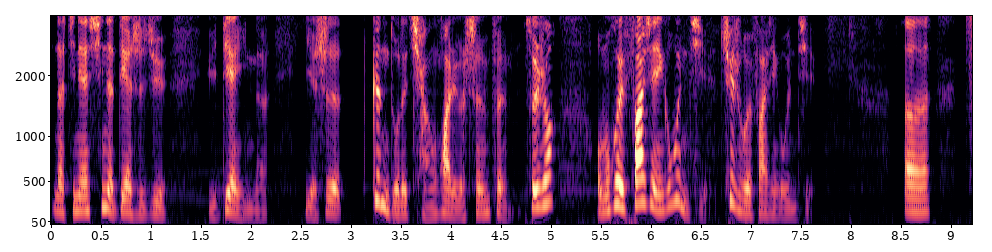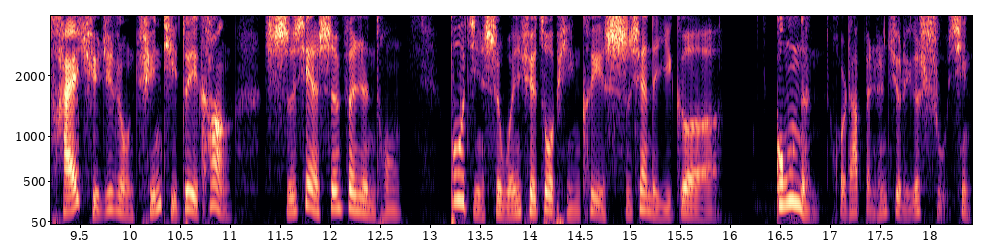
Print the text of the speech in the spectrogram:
那今天新的电视剧与电影呢，也是更多的强化这个身份。所以说，我们会发现一个问题，确实会发现一个问题，呃，采取这种群体对抗实现身份认同，不仅是文学作品可以实现的一个。功能或者它本身具有的一个属性，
